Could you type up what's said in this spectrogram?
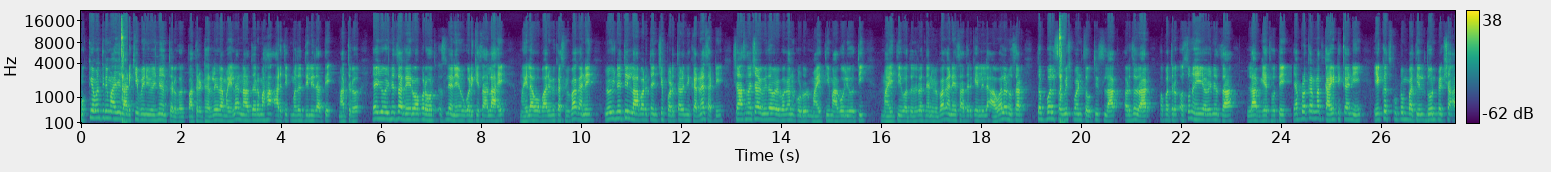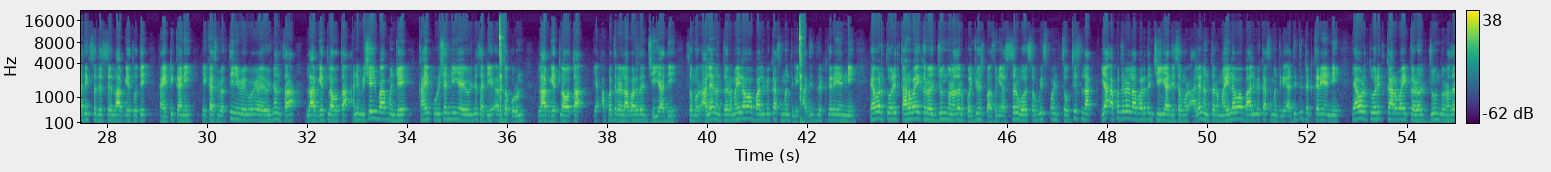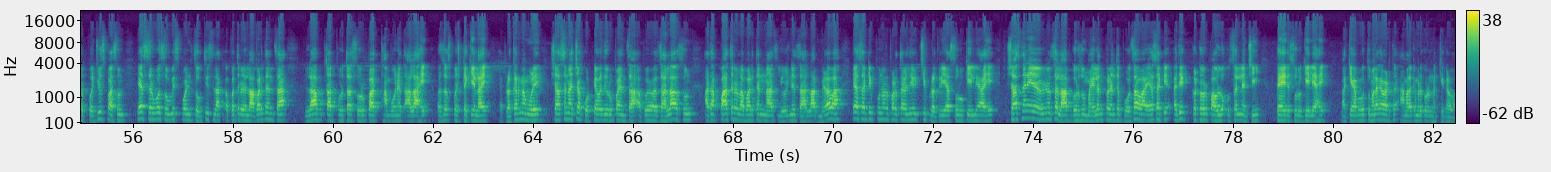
मुख्यमंत्री माझी लाडकी बहीण योजनेअंतर्गत पात्र ठरलेल्या महिलांना दरमहा आर्थिक मदत दिली जाते मात्र या योजनेचा गैरवापर होत असल्याने उघडकीस आला आहे. महिला व बालविकास विभागाने योजनेतील लाभार्थ्यांची पडताळणी करण्यासाठी शासनाच्या विविध विभागांकडून माहिती मागवली होती. माहिती व तंत्रज्ञान विभागाने सादर केलेल्या अहवालानुसार तब्बल सव्वीस पॉईंट चौतीस लाख अर्जदार अपात्र असूनही योजनेचा लाभ घेत होते. या प्रकरणात काही ठिकाणी एकच कुटुंबातील दोनपेक्षा अधिक सदस्य लाभ घेत होते. काही ठिकाणी एकाच व्यक्तीने वेगवेगळ्या योजनांचा लाभ घेतला होता आणि विशेष बाब म्हणजे काही पुरुषांनी या योजनेसाठी अर्ज करून लाभ घेतला होता. या अपात्र लाभार्थ्यांची यादी समोर आल्यानंतर महिला व बालविकास मंत्री आदित्य तटकरे यांनी यावर त्वरित कारवाई करत जून दोन हजार पंचवीसपासून या सर्व सव्वीस पॉईंट चौतीस लाख या अपात्र लाभार्थ्यांची यादी समोर आल्यानंतर महिला व बालविकास मंत्री आदित्य तटकरे यांनी यावर त्वरित कारवाई करत जून दोन हजार पंचवीसपासून या सर्व सव्वीस पॉईंट चौतीस लाख अपात्र लाभार्थ्यांचा लाभ तात्पुरता स्वरूपात थांबवण्यात आला आहे असं स्पष्ट केलं आहे. या प्रकरणामुळे शासनाच्या कोट्यवधी रुपयांचा अपव्यय झाला असून आता पात्र लाभार्थ्यांनाच योजनेचा लाभ मिळावा यासाठी पुनर्पडताळणीची प्रक्रिया सुरू केली आहे. शासनाने या योजनेचा लाभ गरजू महिलांपर्यंत पोहोचावा यासाठी अधिक कठोर पावलं उचलण्याची तयारी सुरू केली आहे. बाकी याबाबत तुम्हाला काय वाटतं? आम्हाला कमेंट करून नक्की कळवा.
